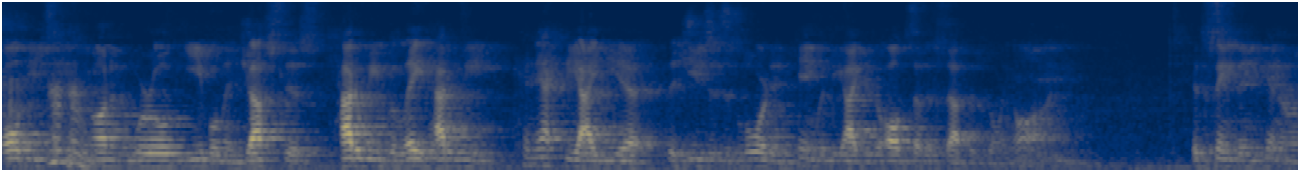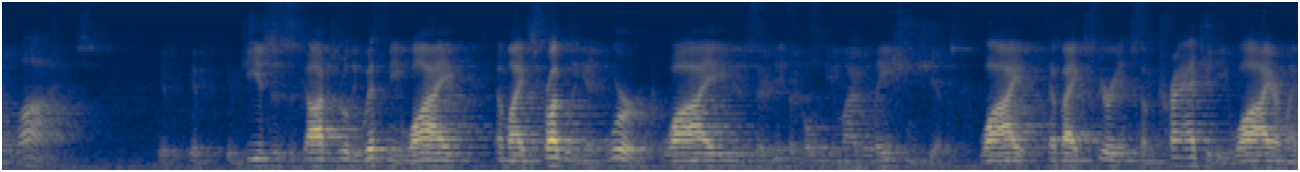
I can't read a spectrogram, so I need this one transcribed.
all these things going on in the world evil, injustice. How do we relate? How do we connect the idea that Jesus is Lord and King with the idea that all this other stuff is going on? It's the same thing again in our own lives. If, if, if Jesus is God is really with me, why am I struggling at work? Why is there difficulty in my relationships? Why have I experienced some tragedy? Why are my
